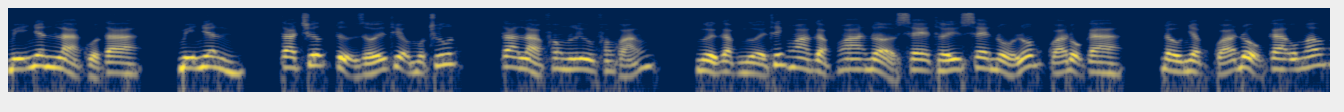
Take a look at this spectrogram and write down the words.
mỹ nhân là của ta, mỹ nhân, ta trước tự giới thiệu một chút, ta là phong lưu phong khoáng, người gặp người thích hoa gặp hoa nở xe thấy xe nổ lốp quá độ ca, đầu nhập quá độ ca ôm ấp,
